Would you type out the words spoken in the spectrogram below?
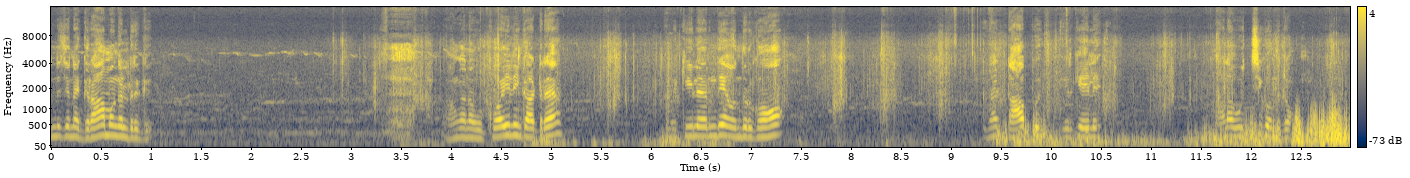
சின்ன சின்ன கிராமங்கள் இருக்குது அங்கே நம்ம கோயிலையும் காட்டுறேன். நம்ம கீழே இருந்தே வந்திருக்கோம். இதான் டாப்பு இருக்கையிலே. மலை உச்சிக்கு வந்துட்டோம்.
